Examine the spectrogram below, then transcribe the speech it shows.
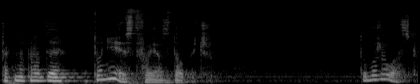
tak naprawdę to nie jest Twoja zdobycz. To Boża łaska.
